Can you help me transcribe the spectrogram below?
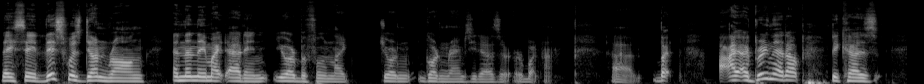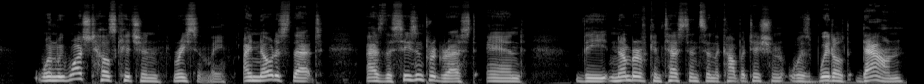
they say this was done wrong, and then they might add in you're a buffoon like Jordan Gordon Ramsay does or, or whatnot. Uh, but I, I bring that up because when we watched Hell's Kitchen recently, I noticed that as the season progressed and the number of contestants in the competition was whittled down,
